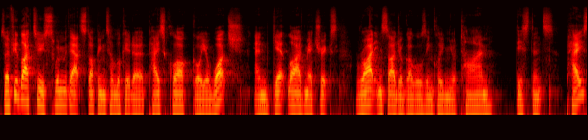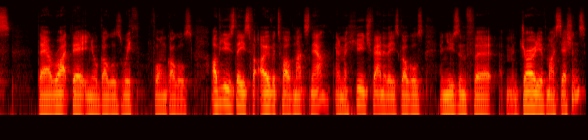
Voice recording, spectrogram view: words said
So if you'd like to swim without stopping to look at a pace clock or your watch and get live metrics right inside your goggles, including your time, distance, pace, they are right there in your goggles with form goggles. I've used these for over 12 months now, and I'm a huge fan of these goggles and use them for a majority of my sessions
